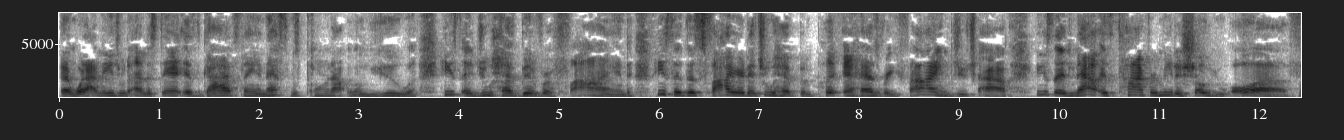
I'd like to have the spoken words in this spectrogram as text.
And what I need you to understand is God saying that's what's pouring out on you. He said you have been refined. He said this fire that you have been put in has refined you, child. He said now it's time for me to show you off.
